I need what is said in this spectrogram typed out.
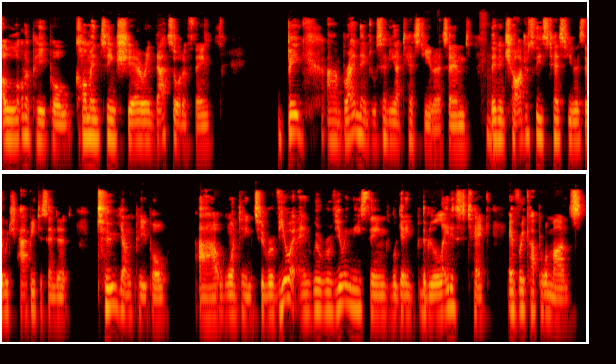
a lot of people commenting, sharing, that sort of thing. Big um, brand names were sending out test units, and Hmm. they didn't charge us for these test units. They were just happy to send it to young people uh, wanting to review it. And we're reviewing these things. We're getting the latest tech every couple of months.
